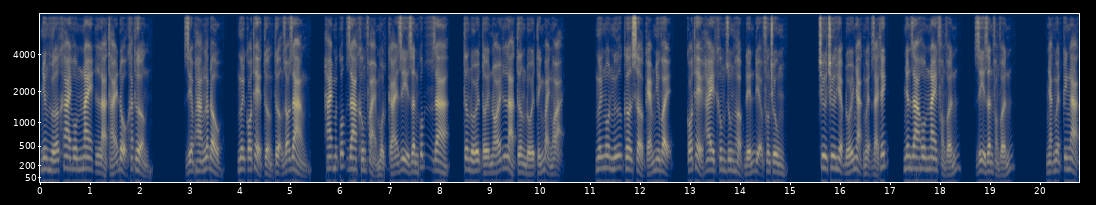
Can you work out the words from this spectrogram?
nhưng hứa khai hôm nay là thái độ khác thường. Diệp Hàng lắc đầu, ngươi có thể tưởng tượng rõ ràng, 20 quốc gia không phải một cái gì dân quốc gia, tương đối tới nói là tương đối tính bài ngoại. Ngươi ngôn ngữ cơ sở kém như vậy, có thể hay không dung hợp đến địa phương chung. Chư chư hiệp đối nhạc nguyệt giải thích, nhân ra hôm nay phỏng vấn, di dân phỏng vấn. Nhạc nguyệt kinh ngạc,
